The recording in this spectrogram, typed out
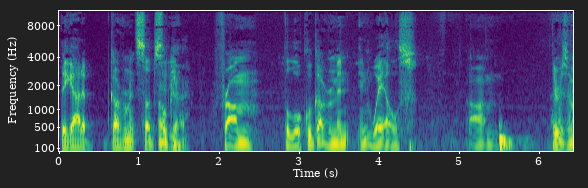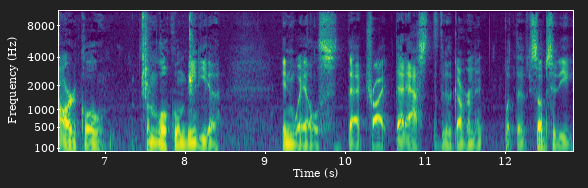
They got a government subsidy Okay. from the local government in Wales. Um, there's an article from local media in Wales that try that asked the government what the subsidy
